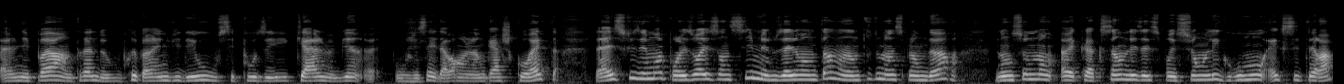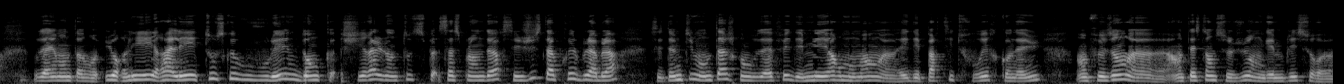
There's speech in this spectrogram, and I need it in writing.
elle n'est pas en train de vous préparer une vidéo où c'est posé, calme, bien, où j'essaye d'avoir un langage correct. Excusez-moi pour les oreilles sensibles, mais vous allez m'entendre dans toute ma splendeur, non seulement avec l'accent, les expressions, les gros mots, etc. Vous allez m'entendre hurler, râler, tout ce que vous voulez. Donc, Chirel dans toute sa splendeur, c'est juste après le blabla. C'est un petit montage qu'on vous a fait des meilleurs moments euh, et des parties de fou rire qu'on a eu en faisant, euh, en testant ce jeu en gameplay sur, euh,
